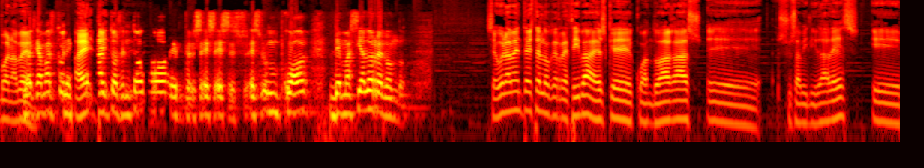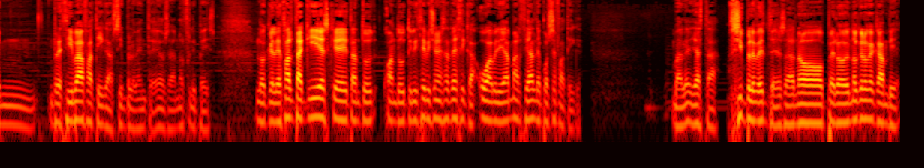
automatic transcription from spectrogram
Bueno, a ver. que además con A ver, altos en todo, es, es- es- es- es un jugador demasiado redondo. Seguramente este lo que reciba es que cuando hagas eh, sus habilidades eh, reciba fatiga simplemente, eh, o sea, no flipéis. Lo que le falta aquí es que tanto cuando utilice visión estratégica o habilidad marcial después se fatigue. Vale, ya está. Simplemente, o sea, no, pero no creo que cambie.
